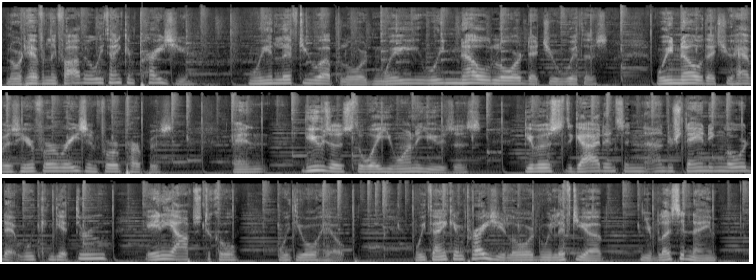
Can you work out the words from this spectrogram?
Lord Heavenly Father, we thank and praise you. We lift you up, Lord. And we, we know, Lord, that you're with us. We know that you have us here for a reason, for a purpose. And use us the way you want to use us. Give us the guidance and understanding, Lord, that we can get through any obstacle with your help. We thank and praise you, Lord, and we lift you up. In your blessed name,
